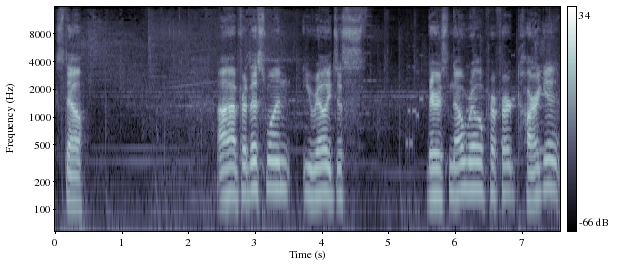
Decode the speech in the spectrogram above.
still. Uh, for this one, you really just... There's no real preferred target.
